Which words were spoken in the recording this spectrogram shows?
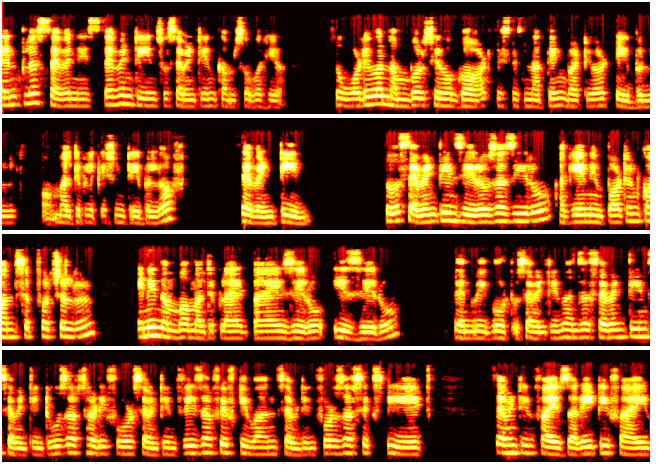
10 plus 7 is 17, so 17 comes over here. So whatever numbers you have got, this is nothing but your table, uh, multiplication table of 17. So 17 zeros are 0. Again, important concept for children. Any number multiplied by 0 is 0. Then we go to 17 ones are 17, 17 twos are 34, 17 threes are 51, 17 fours are 68, 17 fives are 85,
